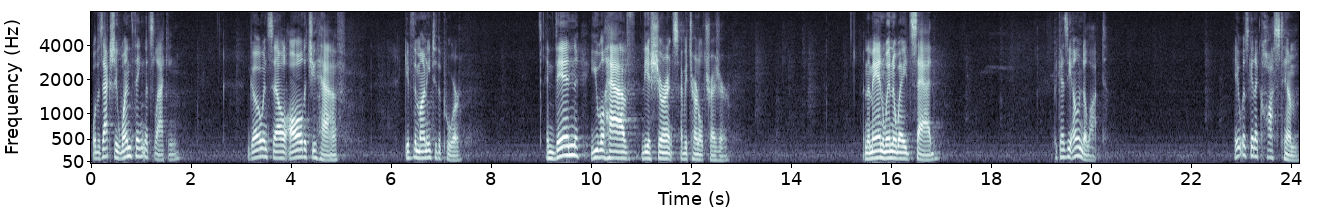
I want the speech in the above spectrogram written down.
Well, there's actually one thing that's lacking. Go and sell all that you have, give the money to the poor, and then you will have the assurance of eternal treasure. And the man went away sad because he owned a lot. It was going to cost him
